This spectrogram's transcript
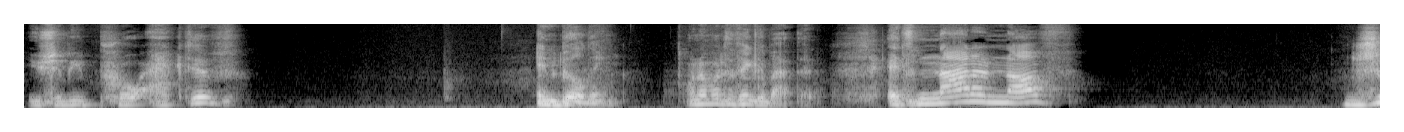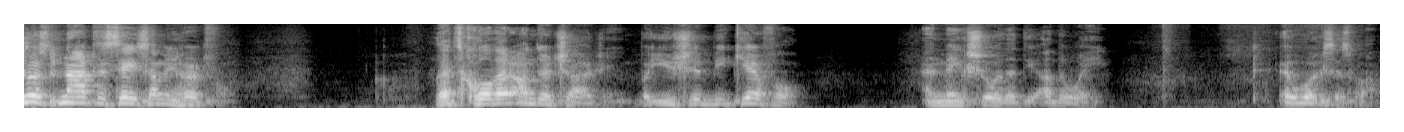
You should be proactive in building. I want to think about that. It's not enough just not to say something hurtful. Let's call that undercharging. But you should be careful and make sure that the other way it works as well.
